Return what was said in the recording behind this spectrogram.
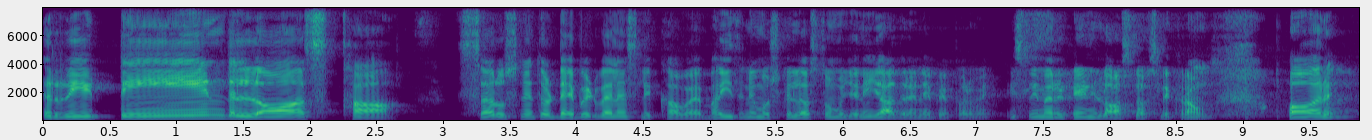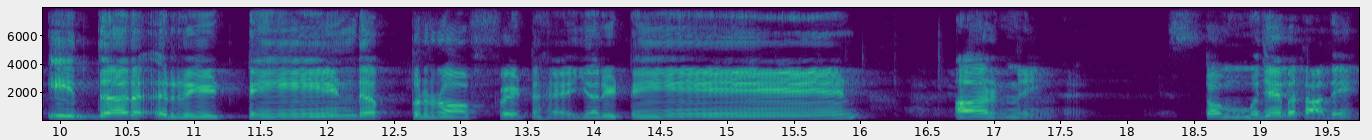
रिटेन्ड लॉस था। सर उसने तो डेबिट बैलेंस लिखा हुआ है। भाई, इतने मुश्किल लफ्ज तो मुझे नहीं याद रहने पेपर में। इसलिए मैं रिटेन्ड लॉस लफ्ज लिख रहा हूँ। और इधर रिटेन्ड प्रॉफिट है, या रिटेन अर्निंग है। तो मुझे बता दें,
